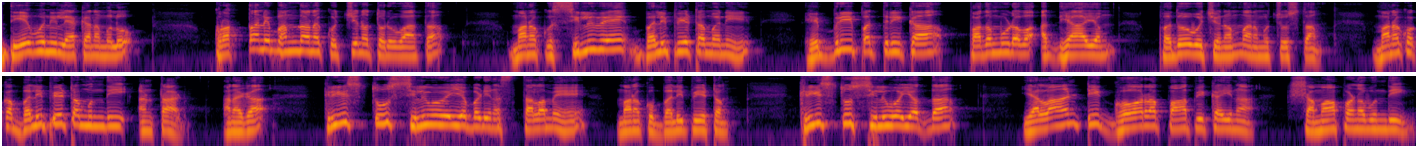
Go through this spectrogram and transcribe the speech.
దేవుని లేఖనములో క్రొత్త నిబంధనకొచ్చిన తరువాత మనకు సిలువే బలిపీఠమని హెబ్రీ పత్రిక పదమూడవ అధ్యాయం పదో వచనం మనము చూస్తాం. మనకొక బలిపీఠం ఉంది అంటాడు. అనగా క్రీస్తు సిలువ వేయబడిన స్థలమే మనకు బలిపీఠం. క్రీస్తు శిలువ యొద్ద ఎలాంటి ఘోర పాపికైన క్షమాపణ ఉంది?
